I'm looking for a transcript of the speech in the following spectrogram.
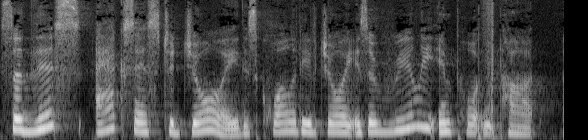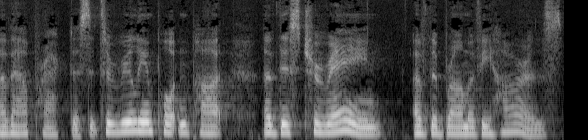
So, this access to joy, this quality of joy, is a really important part of our practice. It's a really important part of this terrain of the Brahma Viharas.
